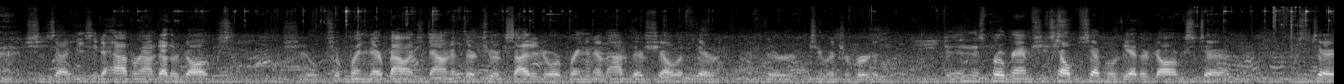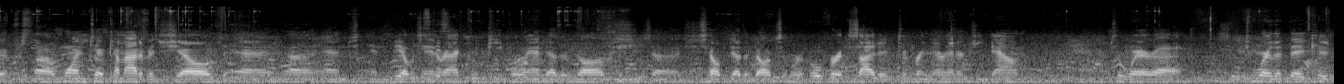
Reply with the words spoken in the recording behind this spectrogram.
She's uh, easy to have around other dogs. She'll, she'll bring their balance down if they're too excited, or bringing them out of their shell if they're if they're too introverted. In this program, she's helped several of the other dogs to to uh, one to come out of its shells and, uh, and and be able to interact with people and other dogs. She's uh, she's helped other dogs that were overexcited to bring their energy down to where uh, to where that they could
